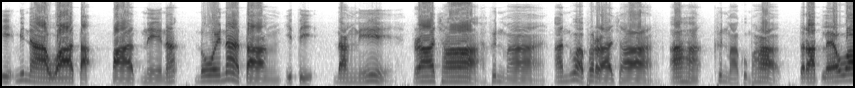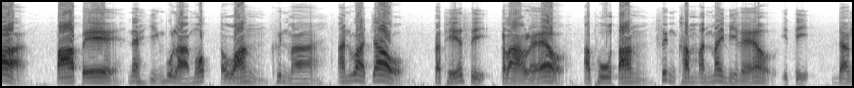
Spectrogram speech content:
อิมินาวาตะปาเนนะ โดยหน้าต่างอิติ ดังนี้ ราชาขึ้นมา อันว่าพระราชา อาหะขึ้นมาคุมภาค ตรัสแล้วว่า ปาเปแน่หญิงผู้ลามกตะวังขึ้นมา อันว่าเจ้ากเทสิกล่าวแล้ว อภูตัง ซึ่งคำอันไม่มีแล้ว อิติ ดัง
